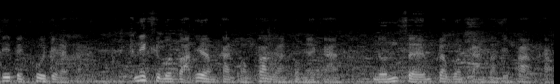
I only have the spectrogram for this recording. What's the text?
ที่เป็นผู้เจรจาอันนี้คือบทบาทที่สำคัญของภาคประชาคมในการหนุนเสริมกระบวนการสันติภาพครับ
